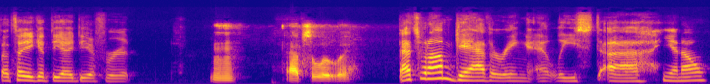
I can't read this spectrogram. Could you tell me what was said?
that's how you get the idea for it. Mm-hmm. Absolutely. That's what I'm gathering, at least. Uh, you know.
